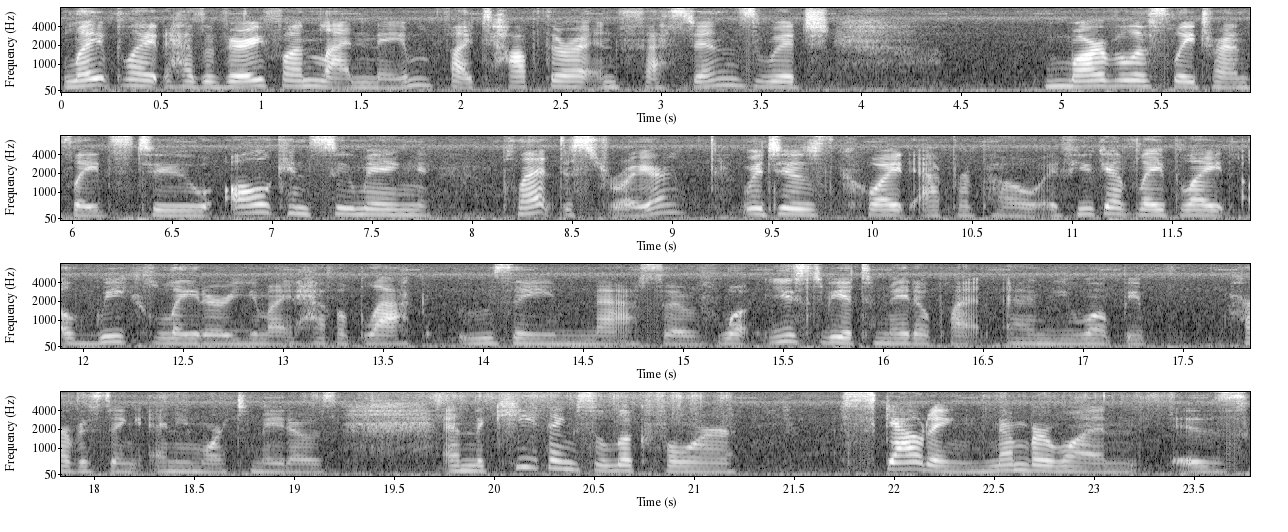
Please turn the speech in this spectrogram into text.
Late blight has a very fun Latin name, Phytophthora infestans, which marvelously translates to all-consuming plant destroyer, which is quite apropos. If you get late blight, a week later you might have a black, oozy mass of what used to be a tomato plant, and you won't be harvesting any more tomatoes. And the key things to look for, scouting, number one, is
